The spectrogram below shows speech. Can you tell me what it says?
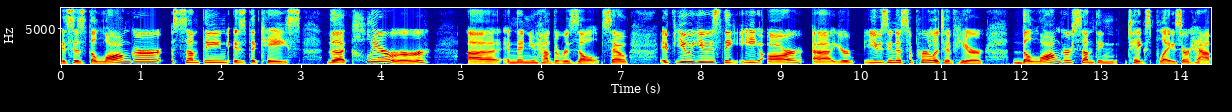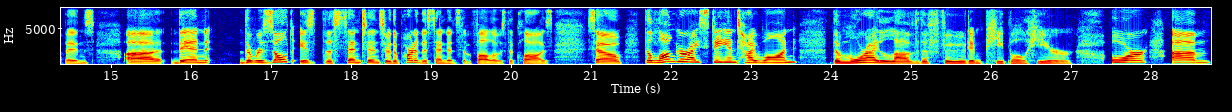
It says, the longer something is the case, the clearer uh, and then you have the result. So if you use the ER, uh, you're using a superlative here. The longer something takes place or happens, uh, then the result is the sentence or the part of the sentence that follows the clause. So, the longer I stay in Taiwan, the more I love the food and people here. Or, um,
